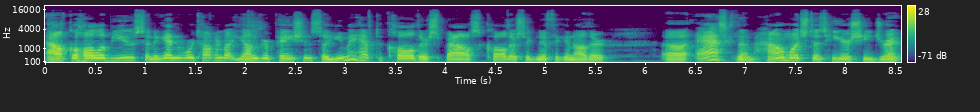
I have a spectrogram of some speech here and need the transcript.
alcohol abuse, and again, we're talking about younger patients, so you may have to call their spouse, call their significant other, uh, ask them how much does he or she drink,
